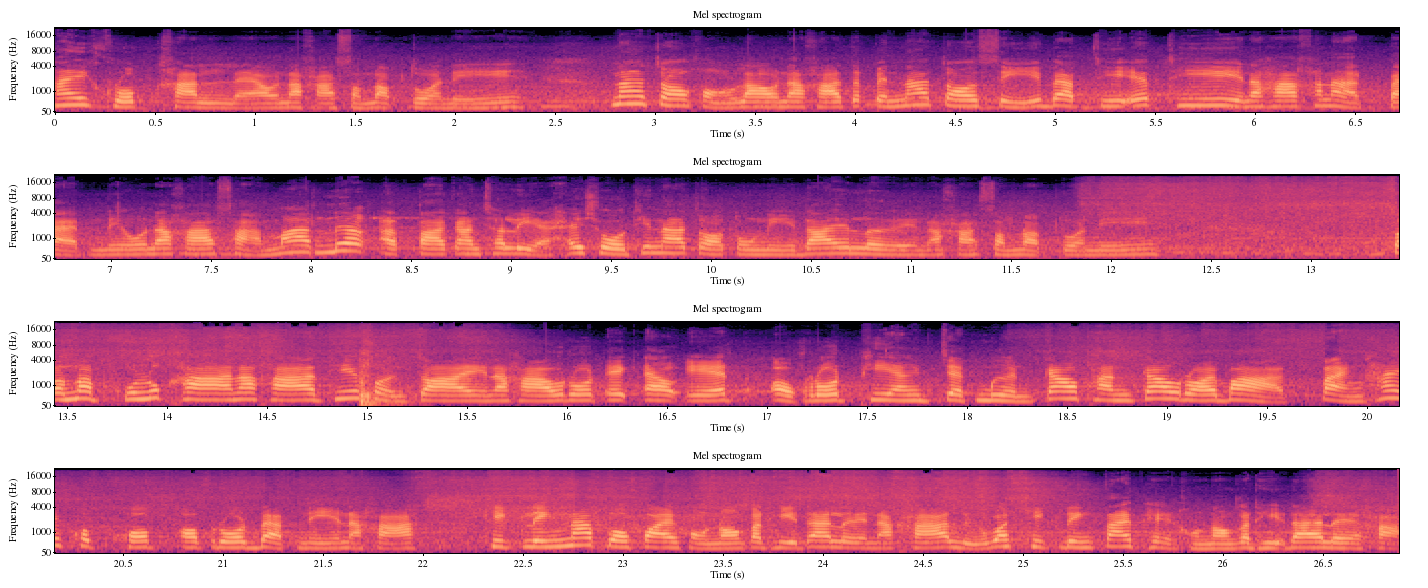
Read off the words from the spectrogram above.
ให้ครบคันแล้วนะคะสำหรับตัวนี้ หน้าจอของเรานะคะจะเป็นหน้าจอสีแบบ TFT นะคะ ขนาด 8 นิ้วนะคะ สามารถเลือกอัตราการเฉลี่ยให้โชว์ที่หน้าจอตรงนี้ได้เลยนะคะสำหรับตัวนี้ สำหรับคุณลูกค้านะคะที่สนใจนะคะรถ XLS ออกรถเพียง 79,900 บาท แต่งให้ครบครบออฟโรดแบบนี้นะคะ คลิกลิงก์หน้าโปรไฟล์ของน้องกะทิได้เลยนะคะ หรือว่าคลิกลิงก์ใต้เพจของน้องกะทิได้เลยค่ะ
